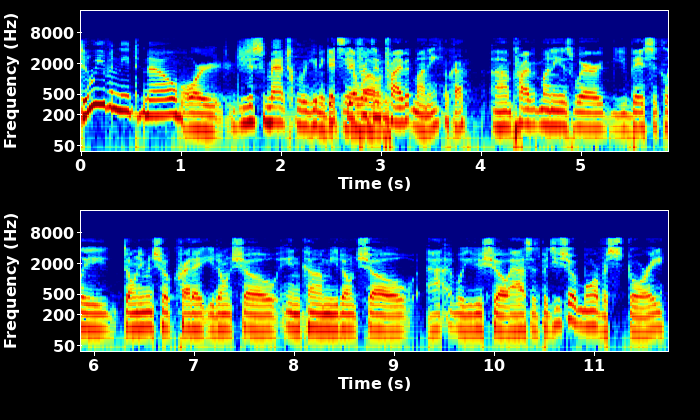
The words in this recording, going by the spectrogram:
do we even need to know, or are you just magically going to get It's different than private money. Okay. Um, private money is where you basically don't even show credit, you don't show income, you don't show well, you do show assets, but you show more of a story,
